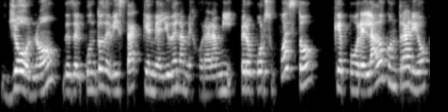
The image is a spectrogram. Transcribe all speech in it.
yo, ¿no? Desde el punto de vista que me ayuden a mejorar a mí, pero por supuesto que por el lado contrario,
